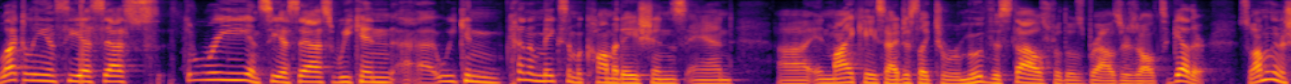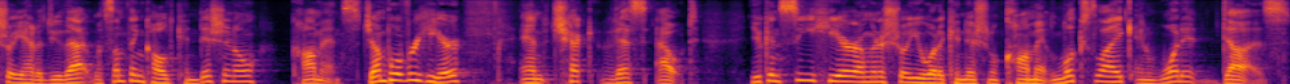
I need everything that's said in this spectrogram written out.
Luckily, in CSS 3 and CSS, we can uh, we can kind of make some accommodations. And uh, in my case, I just like to remove the styles for those browsers altogether. So I'm going to show you how to do that with something called conditional comments. Jump over here and check this out. You can see here, I'm going to show you what a conditional comment looks like and what it does.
